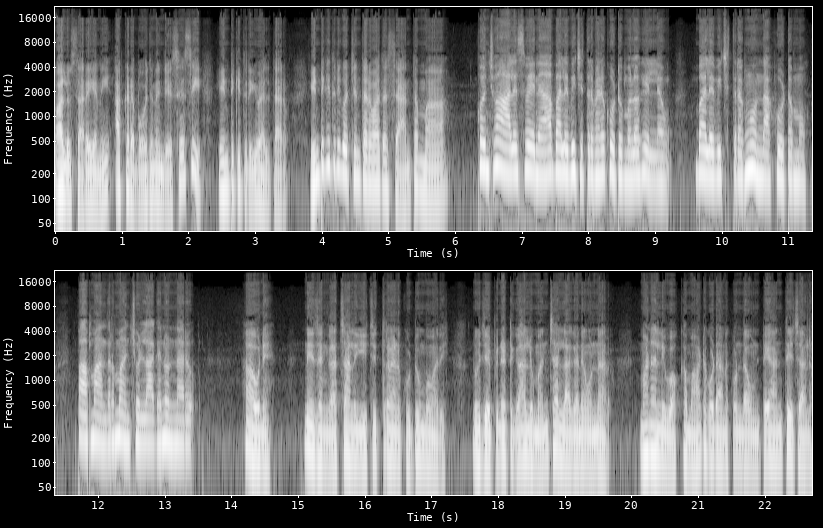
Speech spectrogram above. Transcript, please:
వాళ్ళు సరే అని అక్కడ భోజనం చేసేసి ఇంటికి తిరిగి వెళ్తారు. ఇంటికి తిరిగి వచ్చిన తర్వాత శాంతమ్మ కొంచెం ఆలస్యమైన బల విచిత్రమైన కుటుంబంలోకి వెళ్ళాం. భలే విచిత్రంగా ఉంది ఆ కుటుంబం. పాపం అందరూ మంచోళ్ళలాగానే ఉన్నారు. అవునే నిజంగా చాలా ఈ చిత్రమైన కుటుంబం అది. నువ్వు చెప్పినట్టుగా వాళ్ళు మంచాల్లాగానే ఉన్నారు. మనల్ని ఒక్క మాట కూడా అనకుండా ఉంటే అంతే చాలు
